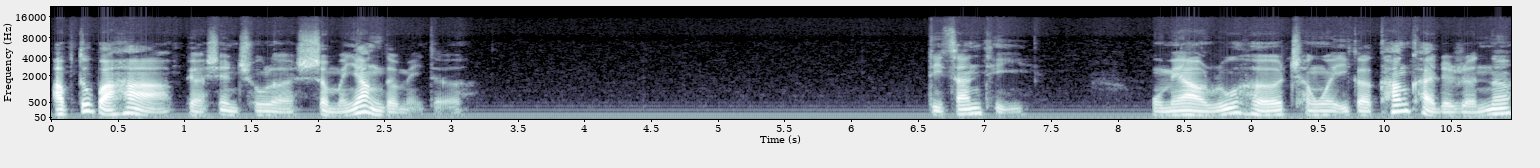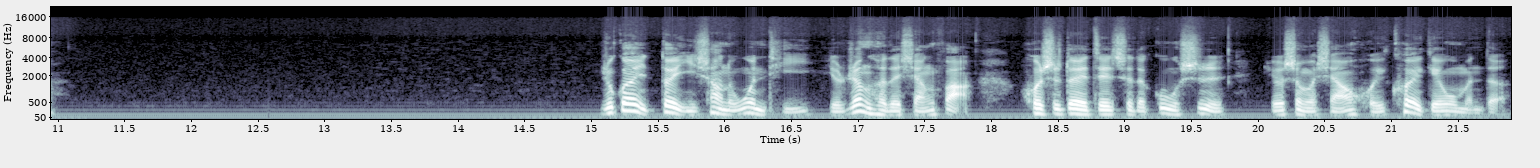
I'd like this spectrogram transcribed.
阿卜杜巴哈表现出了什么样的美德？第三题，我们要如何成为一个慷慨的人呢？如果对以上的问题有任何的想法，或是对这次的故事有什么想要回馈给我们的，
